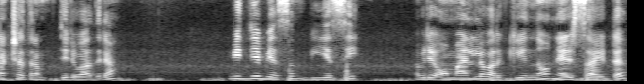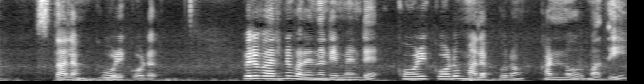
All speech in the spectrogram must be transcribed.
നക്ഷത്രം തിരുവാതിര. വിദ്യാഭ്യാസം ബി എസ് സി. അവർ ഒമാനിൽ വർക്ക് ചെയ്യുന്നു നഴ്സായിട്ട്. സ്ഥലം കോഴിക്കോട്. ഇവർ വരന് പറയുന്ന ഡിമാൻഡ് കോഴിക്കോട് മലപ്പുറം കണ്ണൂർ മതി.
